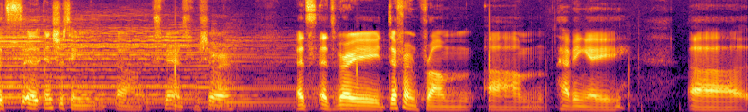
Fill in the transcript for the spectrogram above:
It's an interesting uh, experience for sure it's it's very different from um, having a uh,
